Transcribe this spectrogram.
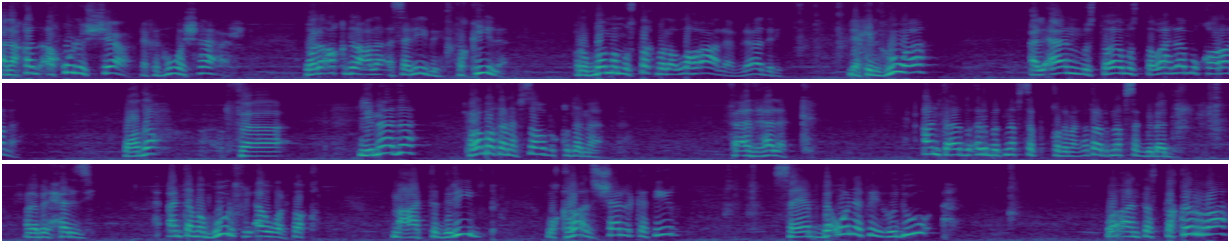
أنا قد أقول الشعر لكن هو شاعر ولا أقدر على أساليبه ثقيلة. ربما مستقبل الله أعلم لا أدري. لكن هو الآن مستواه مستواه لا مقارنة. واضح؟ فلماذا ربط نفسه بالقدماء؟ فأذهلك. أنت اربط نفسك بالقدماء لا تربط نفسك ببدر ولا بالحرزي. أنت مبهور في الأول فقط. مع التدريب وقراءة الشعر الكثير سيبدأون في الهدوء وأن تستقر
